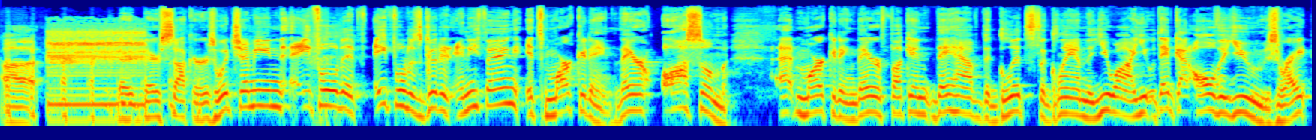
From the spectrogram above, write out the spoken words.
Uh, they're, they're suckers, which I mean, Eightfold, if Eightfold is good at anything, it's marketing. They're awesome at marketing. They're fucking, they have the glitz, the glam, the UI, you, they've got all the U's, right?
